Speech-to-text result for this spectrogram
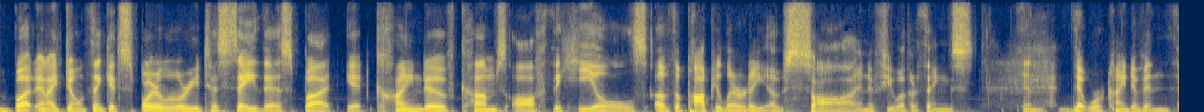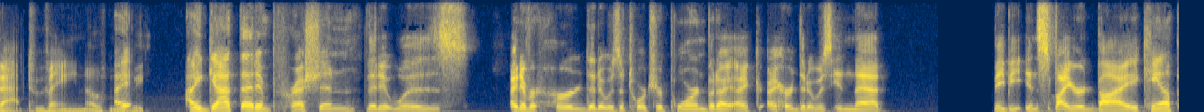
But and I don't think it's spoilery to say this, but it kind of comes off the heels of the popularity of Saw and a few other things in that were kind of in that vein of I- movie. I got that impression that it was. I never heard that it was a torture porn, but I, I I heard that it was in that maybe inspired by camp,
